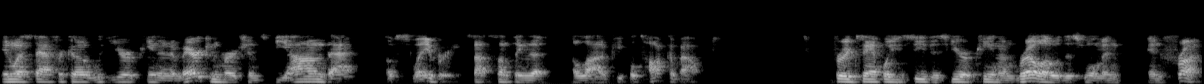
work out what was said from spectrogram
in West Africa with European and American merchants beyond that of slavery. It's not something that a lot of people talk about. For example, you see this European umbrella with this woman in front.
